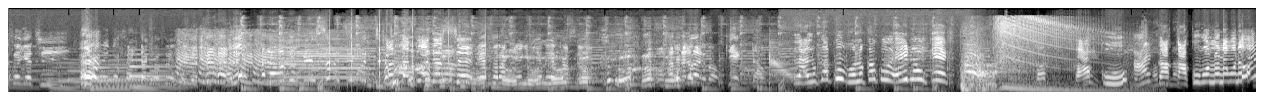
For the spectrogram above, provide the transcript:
এসে গেছি। এই তো ক্লজ লালু কাকু ভোলো কাকু এই নাও কেক। কাকু? কাকু বলল না মনে হয়?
